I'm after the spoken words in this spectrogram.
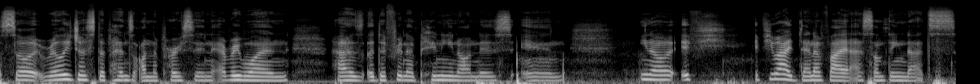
So it really just depends on the person. Everyone has a different opinion on this and you know, if if you identify as something that's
